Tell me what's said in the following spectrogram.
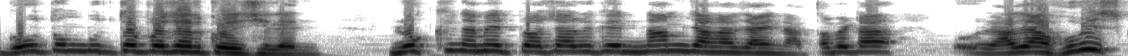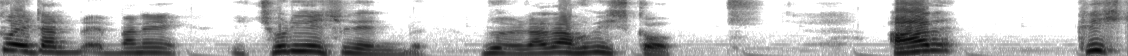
গৌতম বুদ্ধ প্রচার করেছিলেন। লক্ষ্মী নামের প্রচারকের নাম জানা যায় না। তবে এটা রাজা হুবিস্ক এটা মানে ছড়িয়েছিলেন, রাজা হুবিস্ক আর খ্রিস্ট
